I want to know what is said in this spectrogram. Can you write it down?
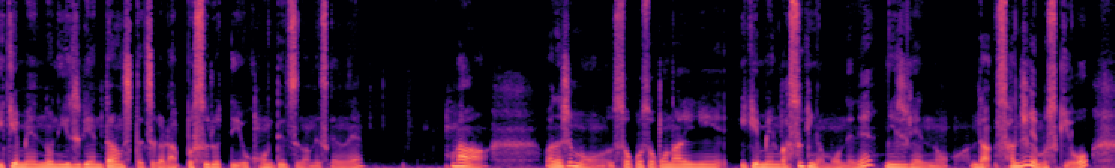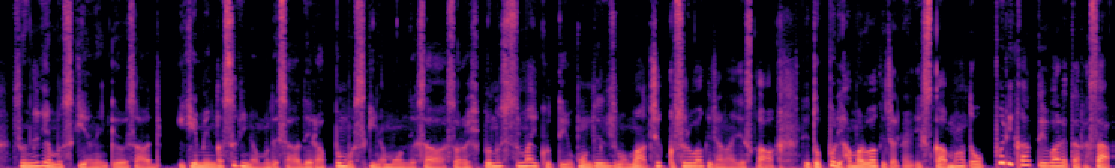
イケメンの二次元男子たちがラップするっていうコンテンツなんですけどね。まあ、私もそこそこなりにイケメンが好きなもんでね、二次元の、だ、三次元も好きよ。三次元も好きやねんけどさ、イケメンが好きなもんでさ、で、ラップも好きなもんでさ、そらヒプノシスマイクっていうコンテンツもまあチェックするわけじゃないですか。で、どっぷりハマるわけじゃないですか。まあ、どっぷりかって言われたらさ、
